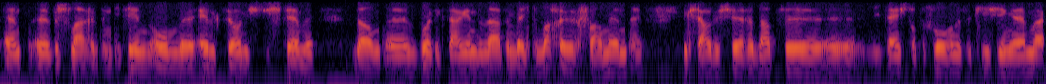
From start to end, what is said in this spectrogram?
en we slagen er niet in om elektronisch te stemmen dan uh, word ik daar inderdaad een beetje lacherig van. En uh, ik zou dus zeggen dat uh, niet eens tot de volgende verkiezingen, maar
